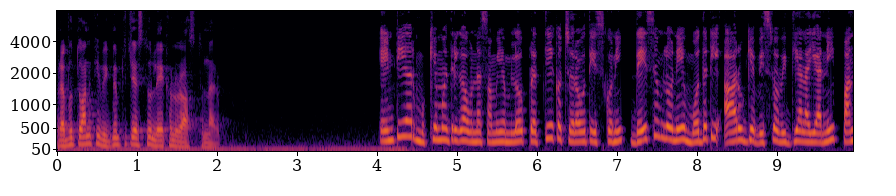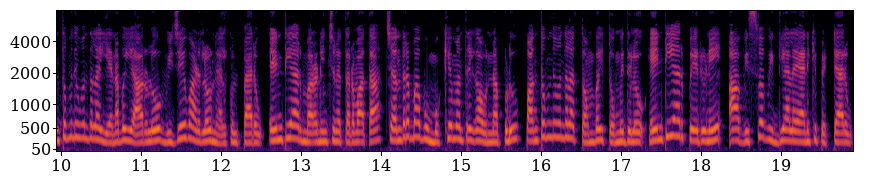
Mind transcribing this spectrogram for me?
ప్రభుత్వానికి విజ్ఞప్తి చేస్తూ లేఖలు రాస్తున్నారు. ఎన్టీఆర్ ముఖ్యమంత్రిగా ఉన్న సమయంలో ప్రత్యేక చొరవ తీసుకుని దేశంలోనే మొదటి ఆరోగ్య విశ్వవిద్యాలయాన్ని పంతొమ్మిది వందల ఎనభై ఆరులో విజయవాడలో నెలకొల్పారు. ఎన్టీఆర్ మరణించిన తర్వాత చంద్రబాబు ముఖ్యమంత్రిగా ఉన్నప్పుడు పంతొమ్మిది వందల తొంభై తొమ్మిదిలో ఎన్టీఆర్ పేరునే ఆ విశ్వవిద్యాలయానికి పెట్టారు.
